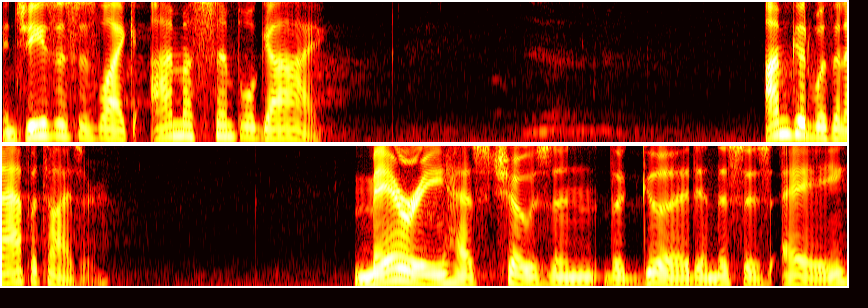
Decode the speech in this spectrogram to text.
And Jesus is like, I'm a simple guy. I'm good with an appetizer. Mary has chosen the good, and this is a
